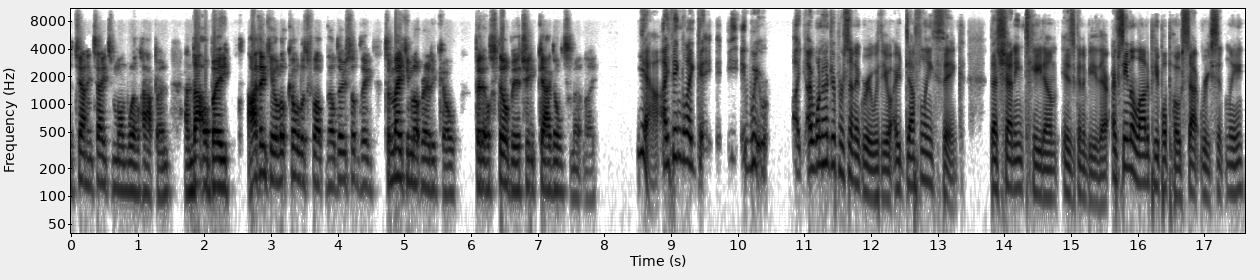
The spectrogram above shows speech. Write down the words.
The Channing Tatum one will happen, and that'll be. I think he'll look cool as fuck. They'll do something to make him look really cool, but it'll still be a cheap gag ultimately. Yeah, I think like we, I, I 100% agree with you. I definitely think that Channing Tatum is going to be there. I've seen a lot of people post that recently,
